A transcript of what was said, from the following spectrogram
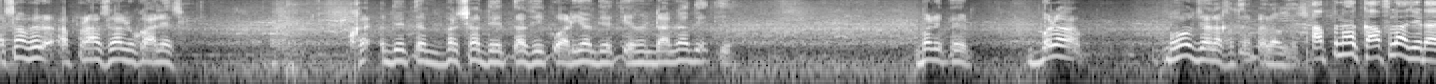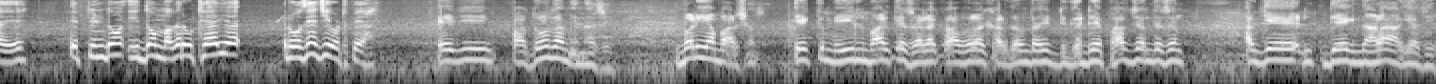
ਅਸਾਂ ਫਿਰ ਆਪਣਾ ਅਸਲਾ ਲੁਕਾ ਲਿਆ ਸੀ ਖ- ਦਿੱਤਾ ਬਰਸ਼ਾ ਦਿੱਤਾ ਸੀ ਕੁਆੜੀਆਂ ਦਿੱਤੀਆਂ ਡਾਂਗਾ ਦਿੱਤੀਆਂ ਬੜੇ ਫਿਰ ਬੜਾ ਬਹੁਤ ਜ਼ਿਆਦਾ ਖਤਰਾ ਪੈਦਾ ਹੋ ਗਿਆ ਆਪਣਾ ਕਾਫਲਾ ਜਿਹੜਾ ਹੈ ਇਹ ਪਿੰਡੋਂ ਈਦੋਂ ਮਗਰ ਉੱਠਿਆ ਜਾਂ ਰੋਜ਼ਿਆਂ 'ਚ ਹੀ ਉੱਠ ਪਿਆ? ਇਹ ਜੀ ਭਾਦੋਂ ਦਾ ਮਹੀਨਾ ਸੀ। ਬੜੀਆਂ ਬਾਰਿਸ਼ਾਂ ਸੀ। ਇੱਕ ਮੀਲ ਮਾਰ ਕੇ ਸਾਡਾ ਕਾਫਲਾ ਕਰਦਾ ਹੁੰਦਾ ਸੀ ਗੱਡੇ ਫਸ ਜਾਂਦੇ ਸਨ। ਅੱਗੇ ਦੇਖ ਨਾਲਾ ਆ ਗਿਆ ਸੀ।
